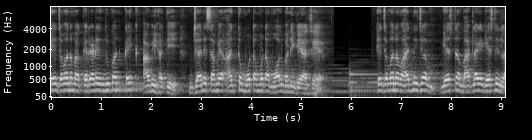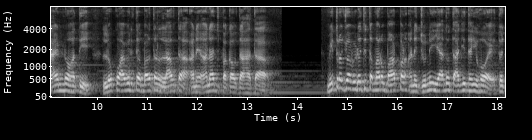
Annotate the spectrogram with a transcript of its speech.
એ જમાનામાં કરિયાણાની દુકાન કંઈક આવી હતી, જેની સામે આજ તો મોટા મોટા મોલ બની ગયા છે. એ જમાનામાં આજની જેમ ગેસના બાટલા કે ગેસની લાઇન ન હતી. લોકો આવી રીતે બળતણ લાવતા અને અનાજ પકાવતા હતા. મિત્રો, જો આ વિડીયોથી તમારું બાળપણ અને જૂની યાદો તાજી થઈ હોય, તો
